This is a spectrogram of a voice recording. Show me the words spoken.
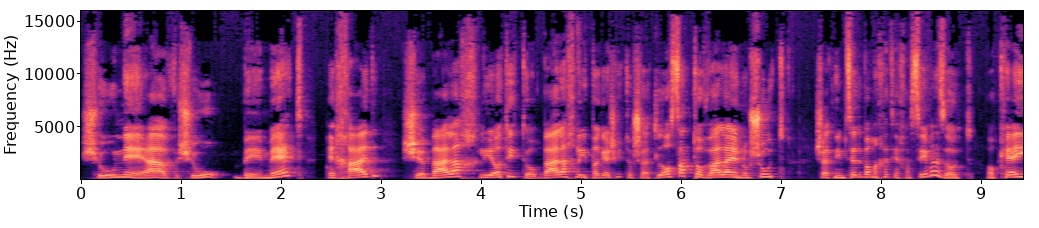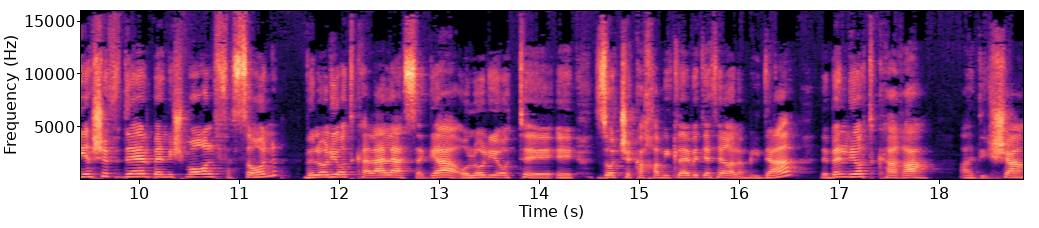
שהוא נאהב, שהוא באמת אחד, שבא לך להיות איתו, בא לך להיפגש איתו, שאת לא עושה טובה לאנושות שאת נמצאת במערכת יחסים הזאת, אוקיי? יש הבדל בין לשמור על פאסון ולא להיות קלה להשגה או לא להיות אה, אה, זאת שככה מתלהבת יותר על המידה, לבין להיות קרה, אדישה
